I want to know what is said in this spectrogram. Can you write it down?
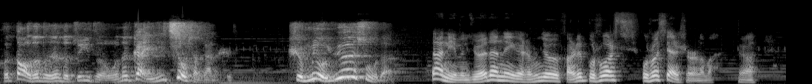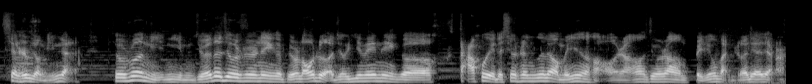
和道德责任的追责，我能干一切我想干的事情，是没有约束的。那你们觉得那个什么就反正不说不说现实了嘛，对吧？现实比较敏感，就是说你你们觉得就是那个，比如老者就因为那个大会的宣传资料没印好，然后就让北京晚折叠点儿，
